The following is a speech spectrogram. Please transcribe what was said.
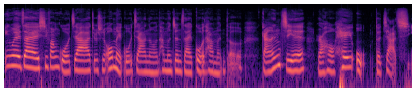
因为在西方国家，就是欧美国家呢，他们正在过他们的感恩节，然后黑五的假期，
